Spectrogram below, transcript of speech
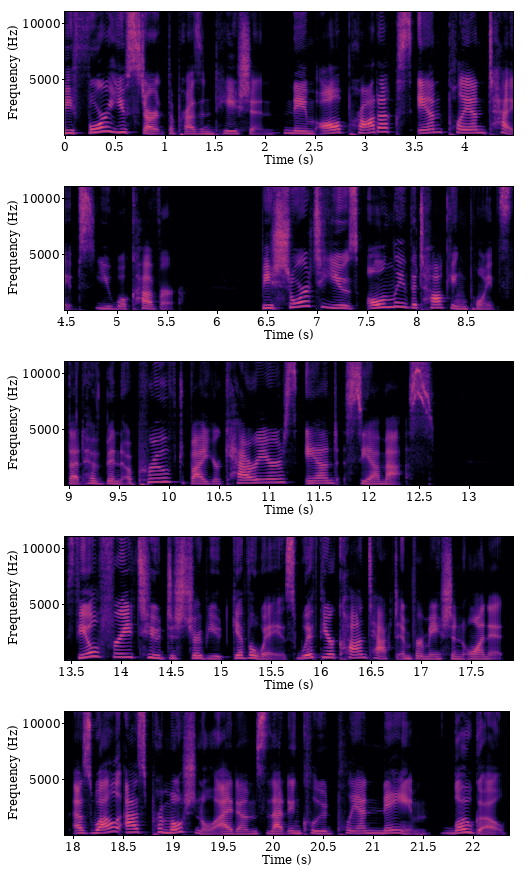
Before you start the presentation, name all products and plan types you will cover. Be sure to use only the talking points that have been approved by your carriers and CMS. Feel free to distribute giveaways with your contact information on it, as well as promotional items that include plan name, logo,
